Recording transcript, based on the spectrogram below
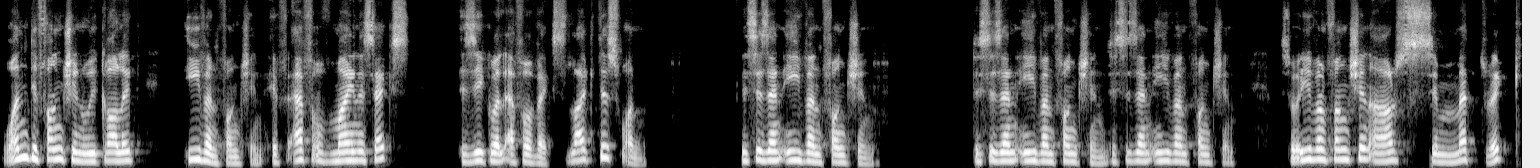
One the function, we call it even function. If f of minus x is equal f of x, like this one. This is an even function. This is an even function. This is an even function. So even function are symmetric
